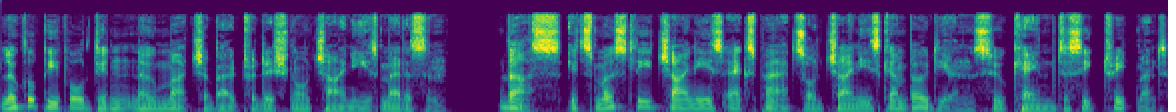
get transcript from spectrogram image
local people didn't know much about traditional Chinese medicine. Thus, it's mostly Chinese expats or Chinese Cambodians who came to seek treatment.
